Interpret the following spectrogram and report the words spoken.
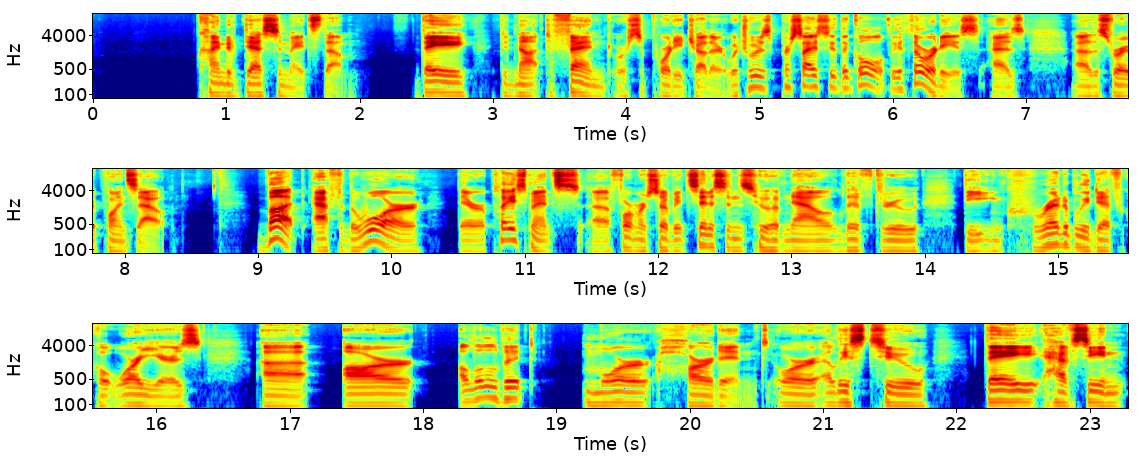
kind of decimates them. They did not defend or support each other, which was precisely the goal of the authorities, as uh, the story points out. But after the war, their replacements, uh, former Soviet citizens who have now lived through the incredibly difficult war years, uh, are a little bit more hardened, or at least to they have seen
